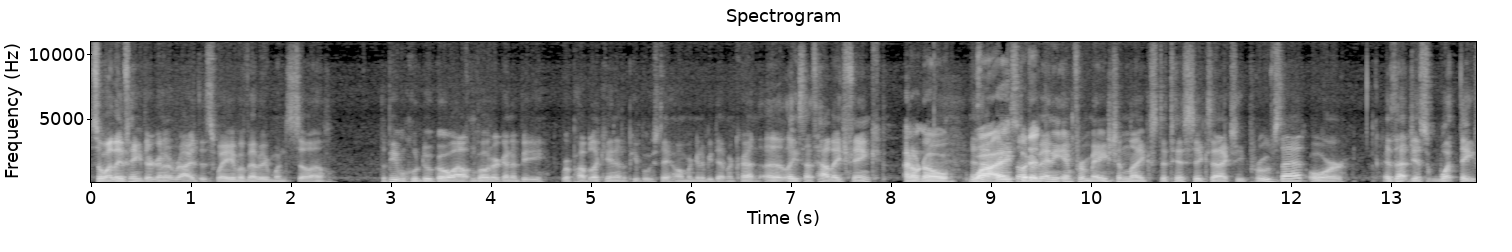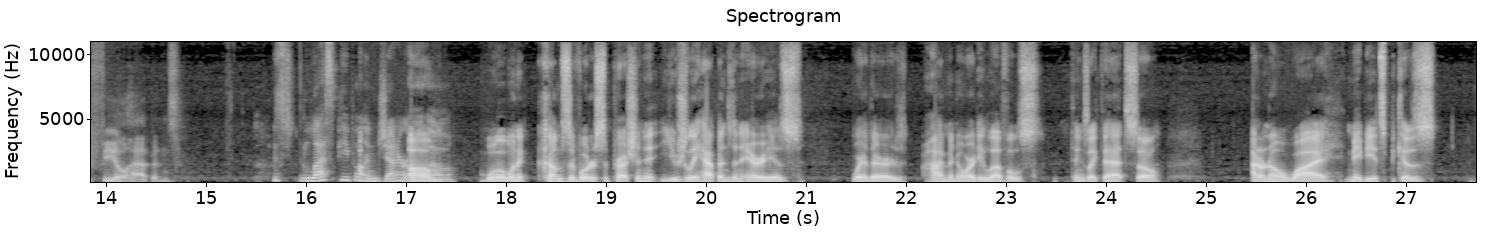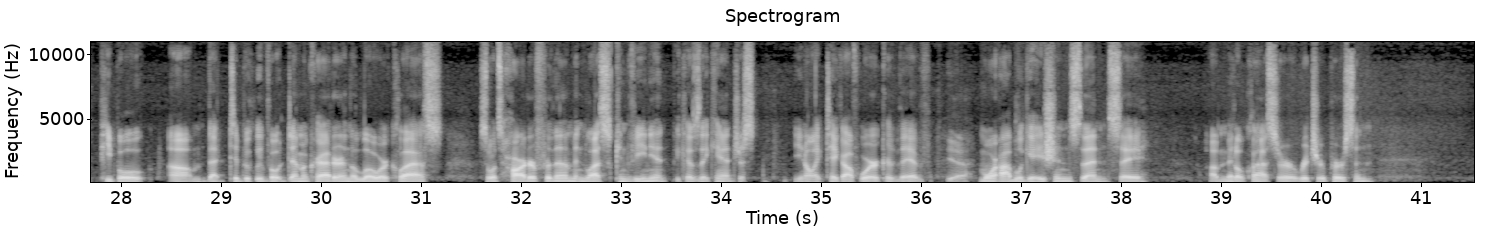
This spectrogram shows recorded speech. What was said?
So what they think they're going to ride this wave of everyone still. The people who do go out and vote are going to be Republican, and the people who stay home are going to be Democrat. Uh, at least that's how they think. I don't know Is that why, based off but of it, any information like statistics that actually proves that, or is that just what they feel happens? it's less people in general, Um, though. well, when it comes to voter suppression, it usually happens in areas where there's high minority levels, things like that. So I don't know why. Maybe it's because people um, that typically vote Democrat are in the lower class, so it's harder for them and less convenient because they can't just you know like take off work or they have Yeah. more obligations than say a middle class or a richer person.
